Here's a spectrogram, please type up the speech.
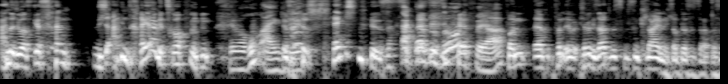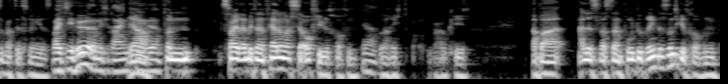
Anne, du hast gestern nicht einen Dreier getroffen. Ja, warum eigentlich? Weil du schlecht bist. das ist so unfair. Von, äh, von, ich habe gesagt, du bist ein bisschen klein. Ich glaube, das ist, das was deswegen ist. Weil ich die Höhe nicht reinkriege. Ja, von zwei, drei Meter Entfernung hast du ja auch viel getroffen. Ja. War recht, war okay. Aber alles, was dann Punkte bringt, das sind nicht getroffen.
